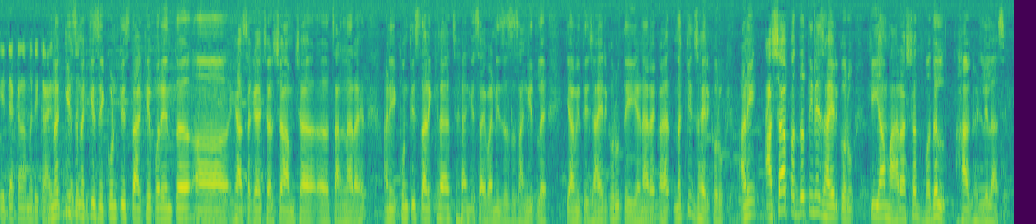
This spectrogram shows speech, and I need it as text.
येत्या काळामध्ये काय नक्कीच नक्कीच. एकोणतीस तारखेपर्यंत ह्या सगळ्या चर्चा आमच्या चालणार आहेत. आणि एकोणतीस तारखेला जहांगीर साहेबांनी जसं सांगितलंय की आम्ही ते जाहीर करू ते येणाऱ्या काळात नक्कीच जाहीर करू. आणि अशा पद्धतीने जाहीर करू की या महाराष्ट्रात बदल हा घडलेला असेल.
